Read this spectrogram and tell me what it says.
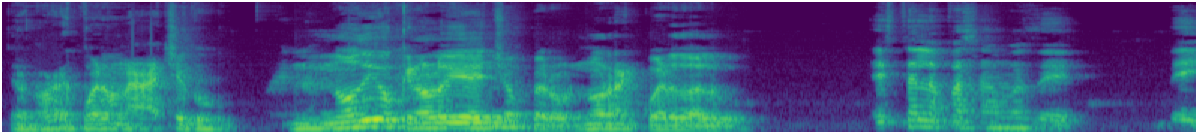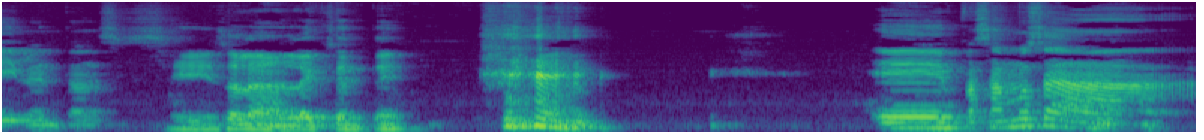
Pero no recuerdo nada, chico. No digo que no lo haya hecho, pero no recuerdo algo. Esta la pasamos de, de hilo entonces. Sí, esa la, la exenté. Eh, pasamos a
